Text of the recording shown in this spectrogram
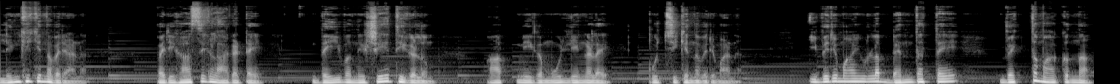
ലംഘിക്കുന്നവരാണ്. പരിഹാസികളാകട്ടെ ദൈവനിഷേധികളും ആത്മീക മൂല്യങ്ങളെ പുച്ഛിക്കുന്നവരുമാണ്. ഇവരുമായുള്ള ബന്ധത്തെ വ്യക്തമാക്കുന്ന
